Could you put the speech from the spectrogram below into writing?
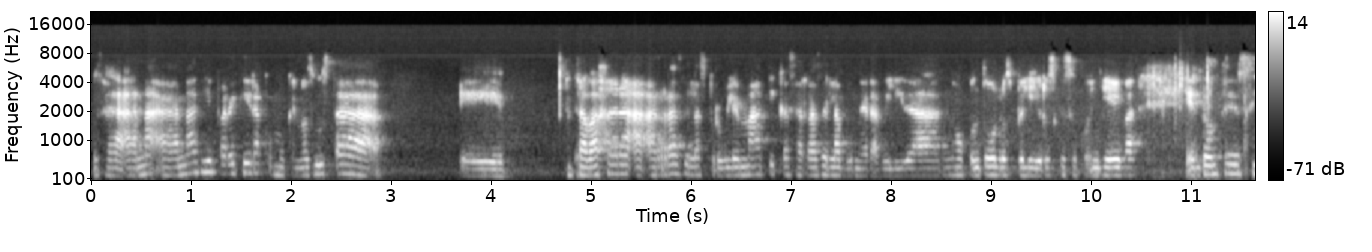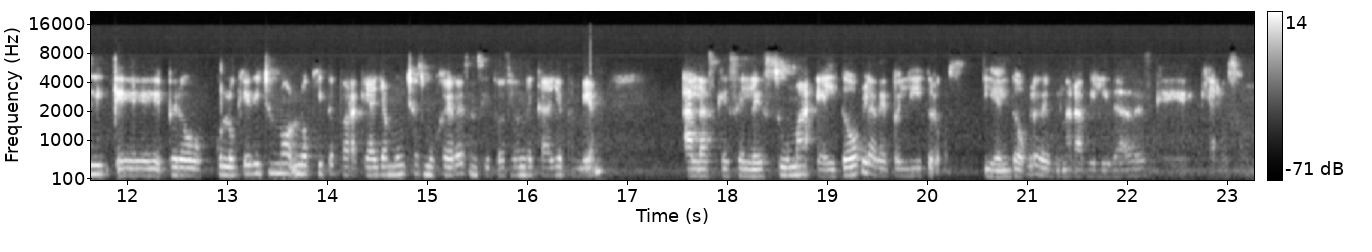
o sea, a, nadie pareciera como que nos gusta eh, trabajar a, ras de las problemáticas, a ras de la vulnerabilidad, ¿no? Con todos los peligros que eso conlleva. Entonces, sí, eh, pero con lo que he dicho, no, no quite para que haya muchas mujeres en situación de calle también, a las que se les suma el doble de peligros y el doble de vulnerabilidades que a los hombres.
